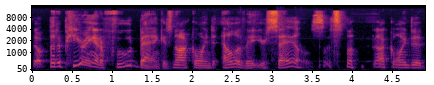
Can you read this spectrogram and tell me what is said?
But appearing at a food bank is not going to elevate your sales. It's not going to.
